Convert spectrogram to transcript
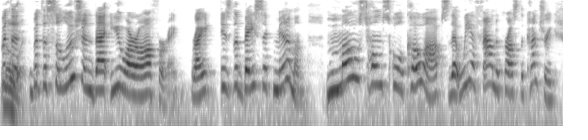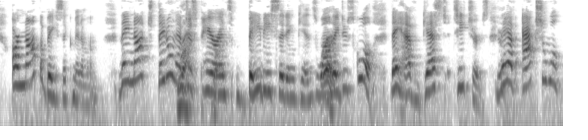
But no the way. but the solution that you are offering, right, is the basic minimum. Most homeschool co-ops that we have found across the country are not the basic minimum. They not they don't have Right, just parents babysitting kids while Right. they do school. They have guest teachers. They have actual,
